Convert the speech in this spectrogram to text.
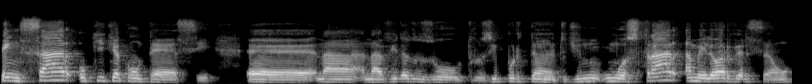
pensar o que, que acontece é, na, na vida dos outros e, portanto, de mostrar a melhor versão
